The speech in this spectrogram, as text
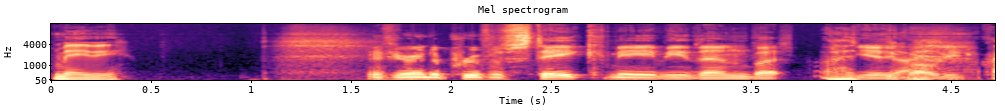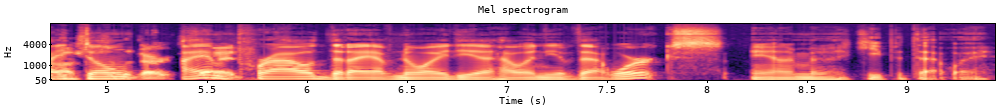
Maybe. If you're into proof of stake, maybe then, but I, you've already I don't. the dark I am proud that I have no idea how any of that works, and I'm going to keep it that way.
